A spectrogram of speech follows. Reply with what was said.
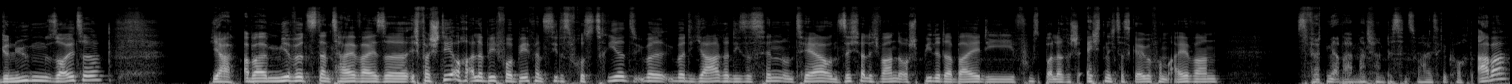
genügen sollte. Ja, aber mir wird es dann teilweise, ich verstehe auch alle BVB-Fans, die das frustriert über, über die Jahre, dieses Hin und Her. Und sicherlich waren da auch Spiele dabei, die fußballerisch echt nicht das Gelbe vom Ei waren. Es wird mir aber manchmal ein bisschen zu heiß gekocht. Aber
